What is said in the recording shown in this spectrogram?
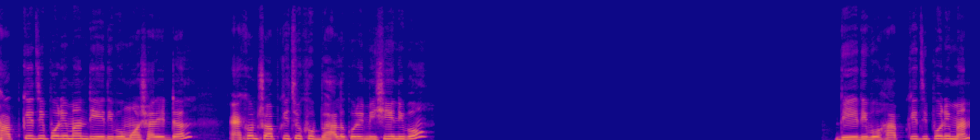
হাফ কেজি পরিমাণ দিয়ে দিব মশারির ডাল। এখন সব কিছু খুব ভালো করে মিশিয়ে নিব। দিয়ে দিব হাফ কেজি পরিমাণ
